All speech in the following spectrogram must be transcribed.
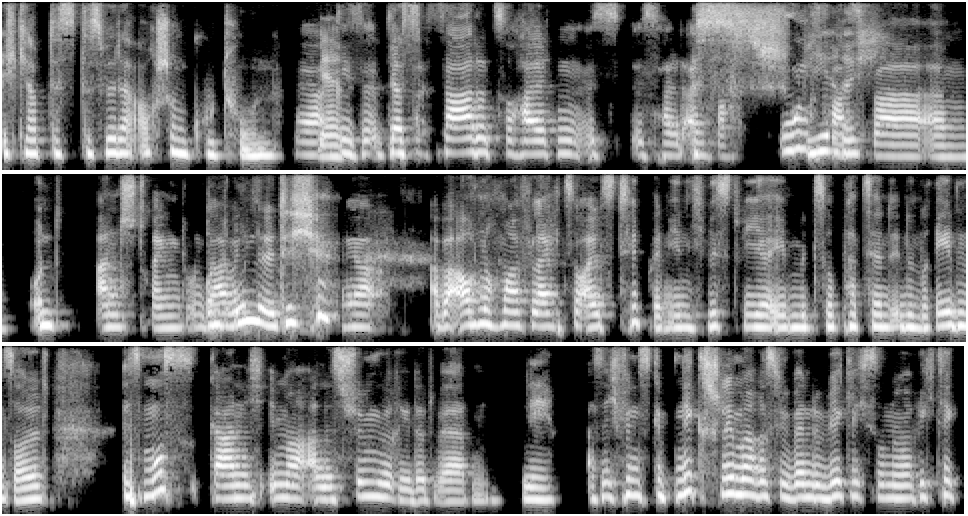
Ich glaube, das, das würde auch schon gut tun. Ja, ja. diese die das, Fassade zu halten, ist, ist halt einfach ist unfassbar ähm, und anstrengend und, und unnötig. Ich, ja, aber auch nochmal vielleicht so als Tipp, wenn ihr nicht wisst, wie ihr eben mit so PatientInnen reden sollt. Es muss gar nicht immer alles schön geredet werden. Nee. Also ich finde, es gibt nichts Schlimmeres, wie wenn du wirklich so eine richtig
